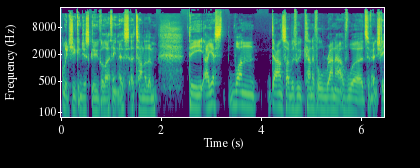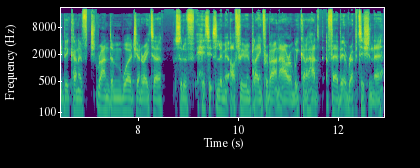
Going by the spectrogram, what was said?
which you can just Google. I think there's a ton of them. The, I guess, one downside was we kind of all ran out of words eventually. The kind of random word generator sort of hit its limit after we'd been playing for about an hour and we kind of had a fair bit of repetition there.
